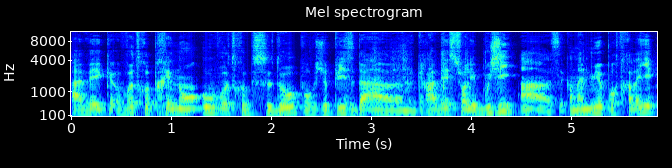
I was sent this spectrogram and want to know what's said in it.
avec votre prénom ou votre pseudo pour que je puisse bah, me graver sur les bougies. Hein, C'est quand même mieux pour travailler.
